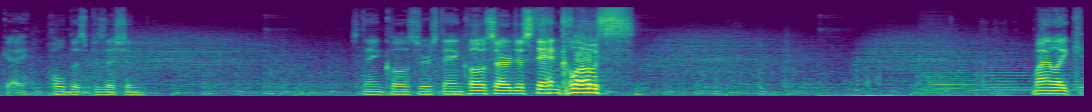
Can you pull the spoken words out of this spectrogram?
Okay, hold this position. Stand closer, stand closer, just stand close. My, like,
